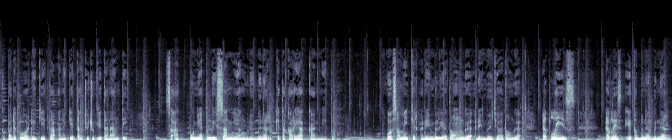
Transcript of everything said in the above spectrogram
Kepada keluarga kita anak kita cucu kita nanti. Saat punya tulisan yang benar-benar kita karyakan gitu. Gak usah mikir ada yang beli atau enggak ada yang baca atau enggak. At least at least itu benar-benar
